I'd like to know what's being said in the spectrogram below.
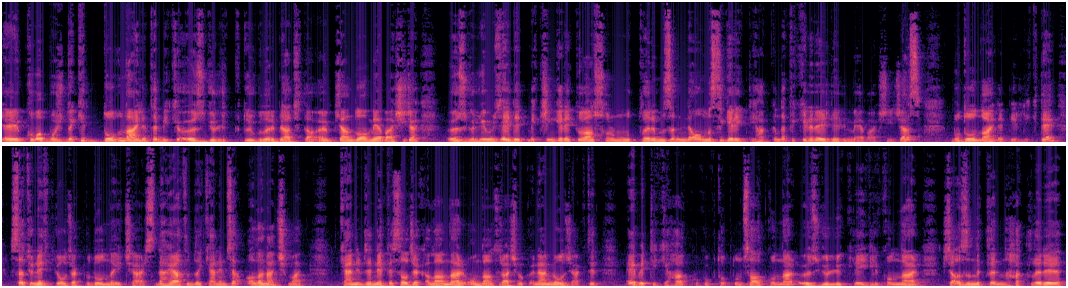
e, Kova burcundaki dolunayla tabii ki özgürlük duyguları birazcık daha ön planda olmaya başlayacak. Özgürlüğümüzü elde etmek için gerekli olan sorumluluklarımızın ne olması gerektiği hakkında fikirleri elde edinmeye başlayacağız. Bu dolunayla birlikte Satürn etkili olacak bu dolunay içerisinde. Hayatımızda kendimize alan açmak, kendimize nefes alacak alanlar ondan sonra açmak önemli olacaktır. Elbette ki hak, hukuk, toplumsal konular, özgürlükle ilgili konular, işte azınlıkların hakları,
